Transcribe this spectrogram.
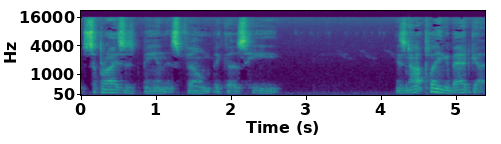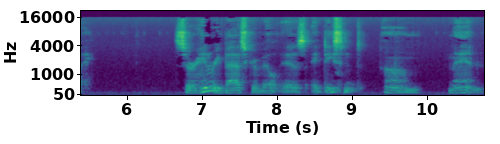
surprises me in this film because he is not playing a bad guy. Sir Henry Baskerville is a decent um, man,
